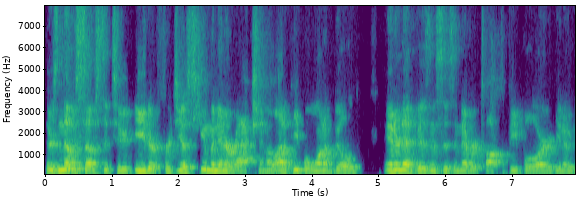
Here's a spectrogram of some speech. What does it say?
there's no substitute either for just human interaction. A lot of people want to build internet businesses and never talk to people or, you know,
